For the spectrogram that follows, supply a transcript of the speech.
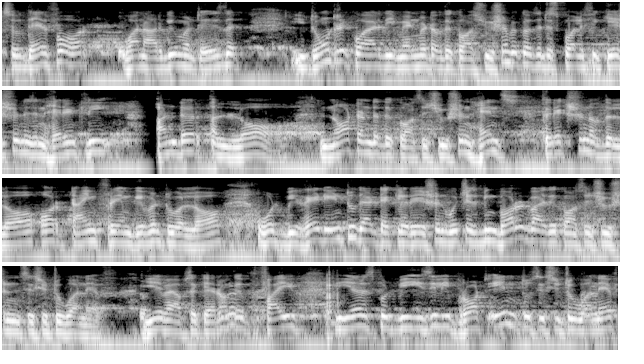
so therefore, one argument is is that you don't require the amendment of the constitution because the disqualification is inherently under a law, not under the constitution. Hence, correction of the law or time frame given to a law would be read into that declaration which is being borrowed by the constitution in 62.1f. یہ میں آپ سے کہہ رہا ہوں کہ five years could be easily brought in to 62.1f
